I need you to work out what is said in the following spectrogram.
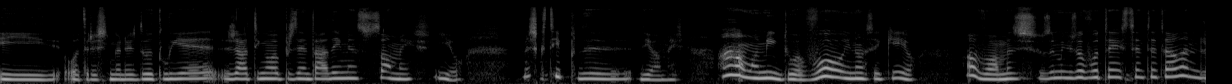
e outras senhoras do ateliê já tinham apresentado imensos homens. E eu, mas que tipo de, de homens? Ah, um amigo do avô e não sei o quê. Eu, oh, avó, mas os amigos do avô têm 70 e tal anos.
